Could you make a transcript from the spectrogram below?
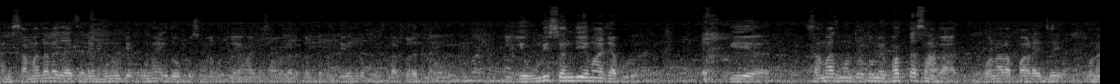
आणि समाजाला जायचं नाही म्हणून ते पुन्हा एकदा उपोषणला बसले हे माझ्या समाजाला कळतं पण देवेंद्र फडणवीसला कळत नाही. की एवढी संधी आहे माझ्यापुढं. की समाज म्हणतो तुम्ही फक्त सांगा कोणाला पाडायचं कोणा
